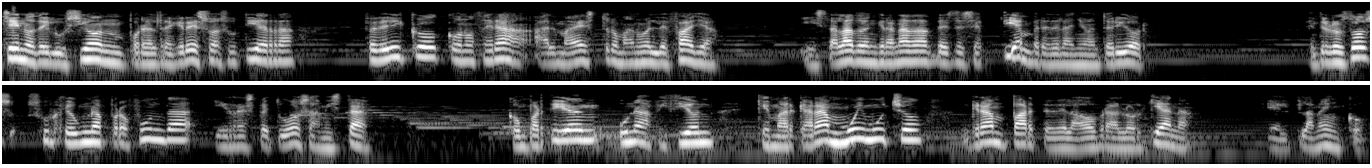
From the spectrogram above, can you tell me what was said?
lleno de ilusión por el regreso a su tierra, Federico conocerá al maestro Manuel de Falla, instalado en Granada desde septiembre del año anterior. Entre los dos surge una profunda y respetuosa amistad. Compartían una afición que marcará muy mucho gran parte de la obra lorquiana, el flamenco.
